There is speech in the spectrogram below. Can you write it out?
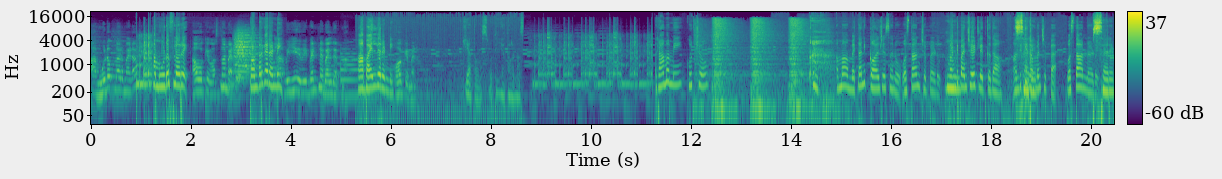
ఆ మూడో ఫ్లోర్ మేడం? ఆ మూడో ఫ్లోరే. ఆ, ఓకే వస్తున్నా మేడం. తొందరగా రండి. ఆ, ఈ- ఈ వెంటనే బయలుదేరుతున్నా. ఆ బయలుదేరండి. ఓకే మేడం. యథవస్వతి యథవనస్ రామమ్మి కూర్చో. అమ్మా మెకానిక్ కాల్ చేశాను. వస్తా అని చెప్పాడు. బండి పని చేయట్లేదు కదా. అందుకే సరే. రమ్మని చెప్పా. వస్తా అన్నాడు. సరే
